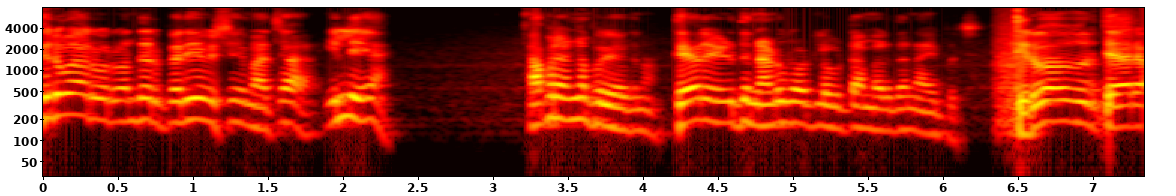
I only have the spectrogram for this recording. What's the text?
திருவாரூர் வந்து ஒரு பெரிய விஷயமாச்சா? இல்லையே. அப்புறம் என்ன பிரயோஜனம் தேரை இழுத்து நடு ரோட்டில் விட்டா மாதிரி தானே ஆயிப்போச்சு. திருவாரூர் தேரை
